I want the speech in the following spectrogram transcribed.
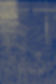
so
